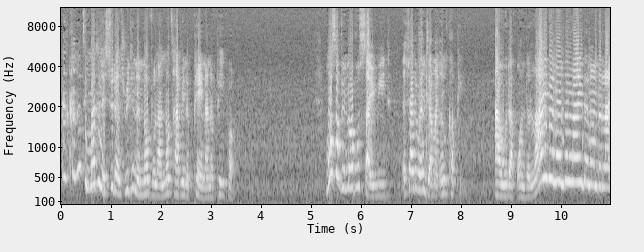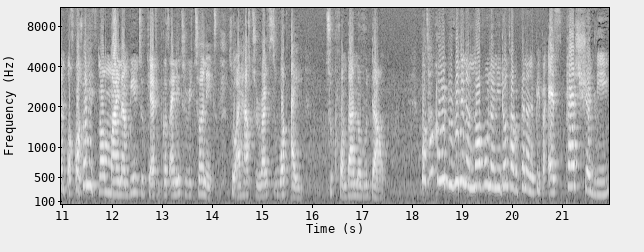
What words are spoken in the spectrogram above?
I cannot imagine a student reading a novel and not having a pen and a paper most of the novels I read, especially when they're my own copy, I would have underlined and underlined and underlined. Of course, when it's not mine, I'm being too careful because I need to return it. So I have to write what I took from that novel down. But how can you be reading a novel and you don't have a pen and a paper? Especially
